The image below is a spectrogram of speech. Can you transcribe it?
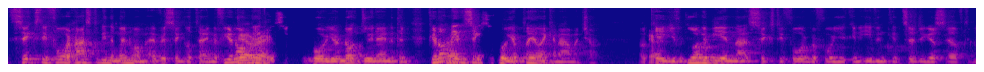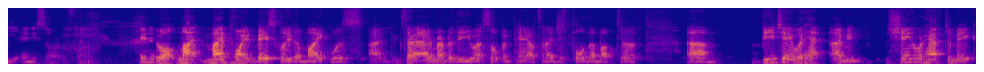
64 has to be the minimum every single time. If you're not Yeah, making right. 64, you're not doing anything. If you're not Right. making 64, you're playing like an amateur. Okay, Yeah. you've got to be in that 64 before you can even consider yourself to be any sort of thing. Kind of- Well, my, my point basically to Mike was because I I remember the U.S. Open payouts, and I just pulled them up to. Um, BJ would have, I mean, Shane would have to make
